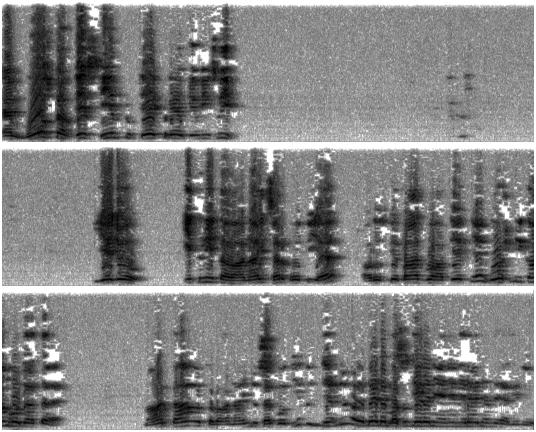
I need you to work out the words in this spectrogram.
and most of this seems to take place during sleep. یہ جو اتنی توانائی صرف ہوتی ہے اور اس کے بعد وہ آپ دیکھتے ہیں گوشت بھی کم ہو جاتا ہے۔ مار کا اور توانائی جو صرف ہوتی ہے تو مسل جڑے نہیں رہ جاتے آگے جو۔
